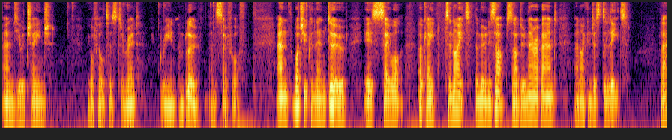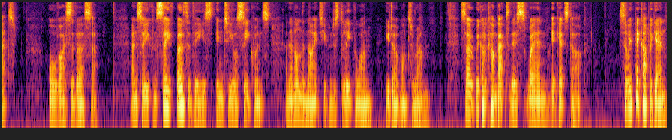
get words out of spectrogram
and you would change your filters to red, green and blue and so forth. And what you can then do is say, well, okay, tonight the moon is up, so I'll do narrowband, and I can just delete that, or vice versa. And so you can save both of these into your sequence, and then on the night you can just delete the one you don't want to run. So we've got to come back to this when it gets dark. So we pick up again,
